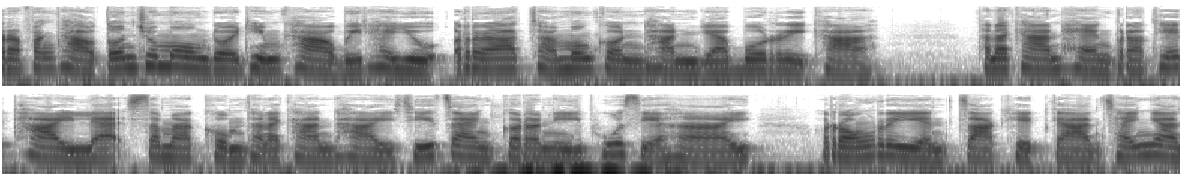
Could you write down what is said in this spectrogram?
รับฟังข่าวต้นชั่วโมงโดยทีมข่าววิทยุราชมงคลธัญบุรีค่ะ ธนาคารแห่งประเทศไทย และสมาคมธนาคารไทยชี้แจงกรณีผู้เสียหาย ร้องเรียนจากเหตุการณ์ใช้งาน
